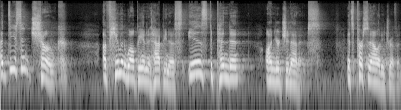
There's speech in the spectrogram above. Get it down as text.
a decent chunk of human well being and happiness is dependent on your genetics, it's personality driven.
